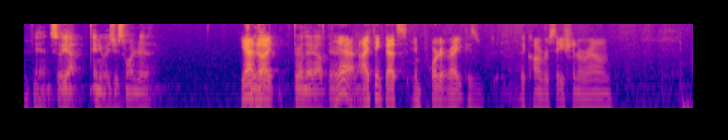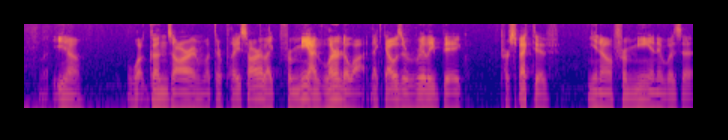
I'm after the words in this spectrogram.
Mm-hmm. And so, yeah. Anyways, just wanted to. Yeah, throw no, that, I, throw that out there. Yeah, yeah, I think that's important, right? Because the conversation around, you know, what guns are and what their place are. Like for me, I learned a lot. Like that was a really big perspective, you know, for me, and it was a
